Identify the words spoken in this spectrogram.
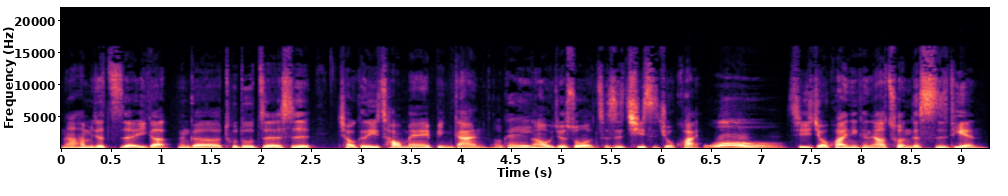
然后他们就指了一个那个兔兔指的是巧克力草莓饼干。OK，然后我就说这是七十九块。哦，七十九块你可能要存个十天。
